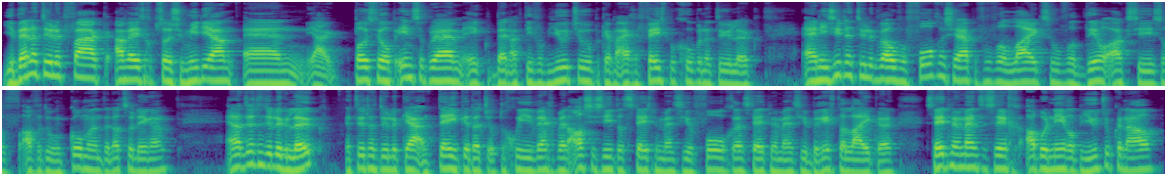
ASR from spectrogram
Je bent natuurlijk vaak aanwezig op social media. En ja, ik post veel op Instagram. Ik ben actief op YouTube. Ik heb mijn eigen Facebookgroepen natuurlijk. En je ziet natuurlijk wel hoeveel volgers je hebt, of hoeveel likes, hoeveel deelacties, of af en toe een comment en dat soort dingen. En dat is natuurlijk leuk het is natuurlijk ja, een teken dat je op de goede weg bent. Als je ziet dat steeds meer mensen je volgen, steeds meer mensen je berichten liken, steeds meer mensen zich abonneren op je YouTube kanaal.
